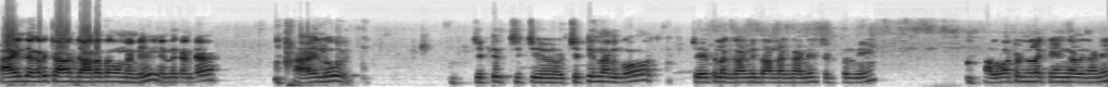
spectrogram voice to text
ఆయిల్ దగ్గర చాలా జాగ్రత్తగా ఉండండి. ఎందుకంటే ఆయిల్ చిట్టి చిట్టిందనుకో చేతులకు కానీ దాంట్లోకి కానీ చిట్టుతుంది అలవాటు ఉన్న వాళ్ళకి ఏం కాదు కానీ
